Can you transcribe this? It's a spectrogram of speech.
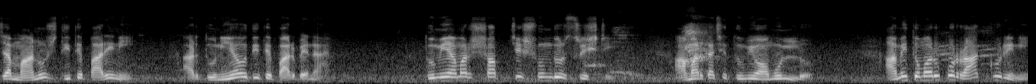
যা মানুষ দিতে পারেনি আর দুনিয়াও দিতে পারবে না। তুমি আমার সবচেয়ে সুন্দর সৃষ্টি, আমার কাছে তুমি অমূল্য। আমি তোমার উপর রাগ করিনি,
